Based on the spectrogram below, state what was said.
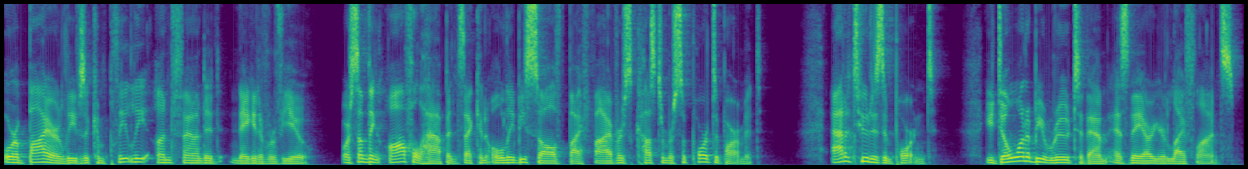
or a buyer leaves a completely unfounded negative review, or something awful happens that can only be solved by Fiverr's customer support department. Attitude is important. You don't want to be rude to them as they are your lifelines.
